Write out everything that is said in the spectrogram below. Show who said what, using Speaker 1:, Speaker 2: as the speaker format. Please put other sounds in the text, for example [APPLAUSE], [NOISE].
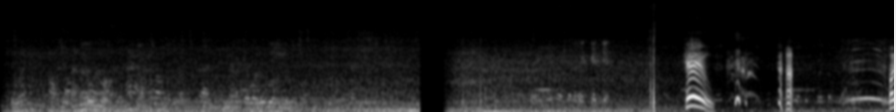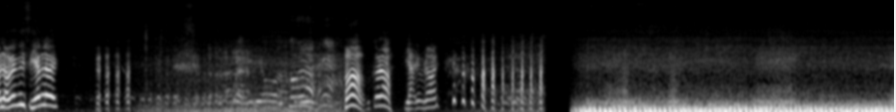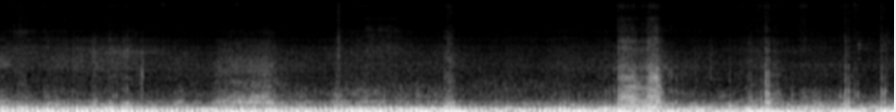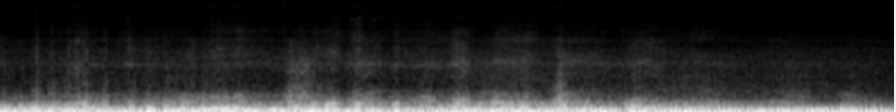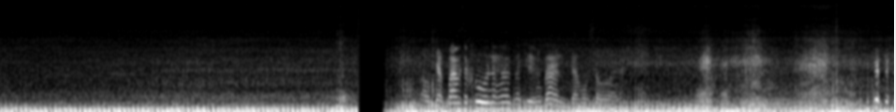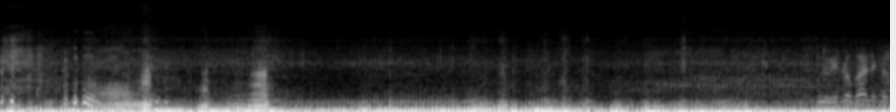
Speaker 1: เฮ้วพอเราไม่มีเสียงเลยฮะก็ได้อยากเรียบร้อย ออกจากฟาร์มสักครู่นะครับ มาถึง บ้านดามโมโซนะโอ้โหบริเวณรอบบ้านนะครับ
